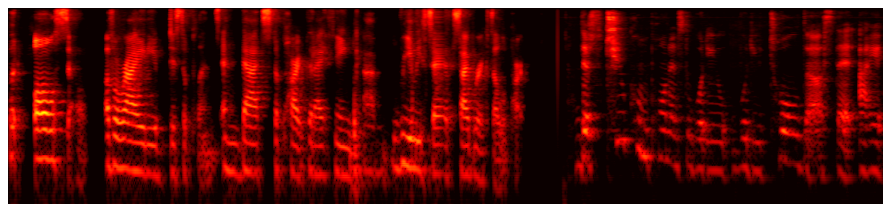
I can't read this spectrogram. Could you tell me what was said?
but also a variety of disciplines. And that's the part that I think um, really sets CyberExcel apart. There's two components to what you what you told us that I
